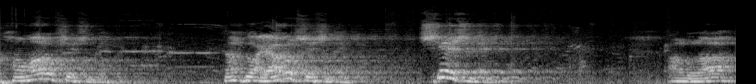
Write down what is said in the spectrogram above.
ক্ষমারও শেষ নেই, তার দয়ারও শেষ নেই। শেষ নেই আল্লাহ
